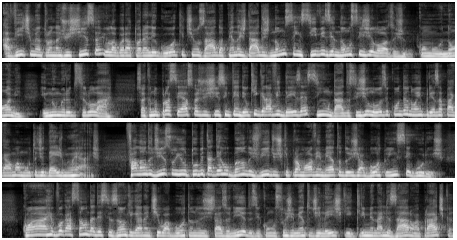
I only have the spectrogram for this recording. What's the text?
A vítima entrou na justiça e o laboratório alegou que tinha usado apenas dados não sensíveis e não sigilosos, como nome e número do celular. Só que no processo a justiça entendeu que gravidez é sim um dado sigiloso e condenou a empresa a pagar uma multa de 10 mil reais. Falando disso, o YouTube está derrubando os vídeos que promovem métodos de aborto inseguros. Com a revogação da decisão que garantiu o aborto nos Estados Unidos e com o surgimento de leis que criminalizaram a prática,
